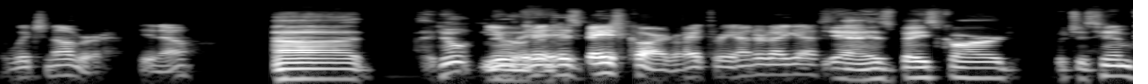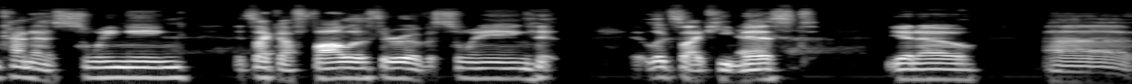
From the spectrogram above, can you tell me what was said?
Which number? Do you know? Uh, I don't know. You, his base card, right? 300, I guess. Yeah, his base card, which is him kind of swinging it's like a follow through of a swing. It, it looks like he yeah. missed, you know. Uh,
